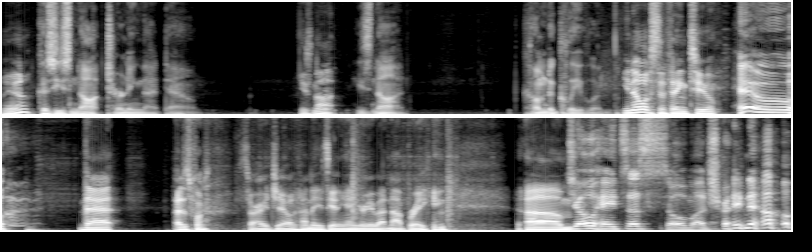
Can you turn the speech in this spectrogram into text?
Yeah. Because he's not turning that down. He's not. He's not. Come to Cleveland. You know what's the thing too? Hey, That I just want. Sorry, Joe. I know he's getting angry about not breaking. Um, Joe hates us so much right now.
